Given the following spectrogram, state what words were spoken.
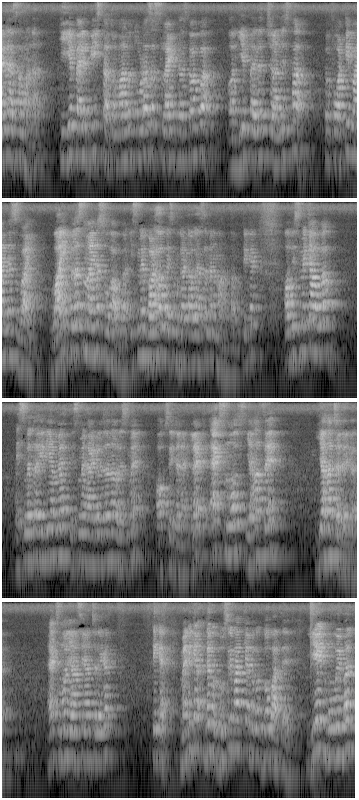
मैंने ऐसा माना कि ये पहले 20 था तो मान लो थोड़ा सा स्लाइड धसका होगा, और ये पहले 40 था तो 40 minus Y Y plus minus हुआ होगा। इसमें बढ़ा होगा, इसमें घटा होगा, ऐसा मैंने मानता हूँ, ठीक है? अब इसमें क्या होगा? इसमें तो हीलियम है, इसमें हाइड्रोजन और इसमें ऑक्सीजन है। लेट एक्स मोल्स यहाँ से यहाँ चलेगा। एक्स मोल यहाँ से यहाँ चलेगा, ठीक है? मैंने क्या, देखो, दूसरी बात क्या, देखो, दो बातें ये मूवेबल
